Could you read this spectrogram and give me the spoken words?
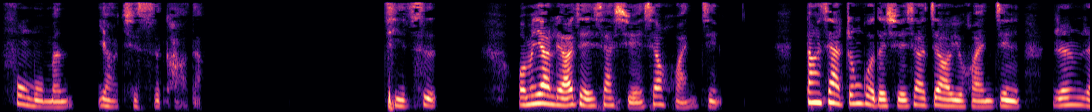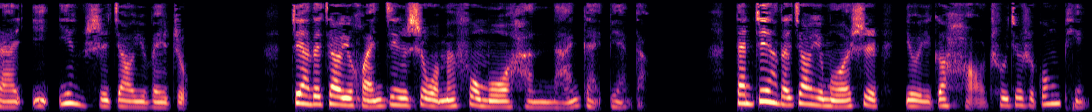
父母们要去思考的。其次，我们要了解一下学校环境。当下中国的学校教育环境仍然以应试教育为主，这样的教育环境是我们父母很难改变的。但这样的教育模式有一个好处，就是公平。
